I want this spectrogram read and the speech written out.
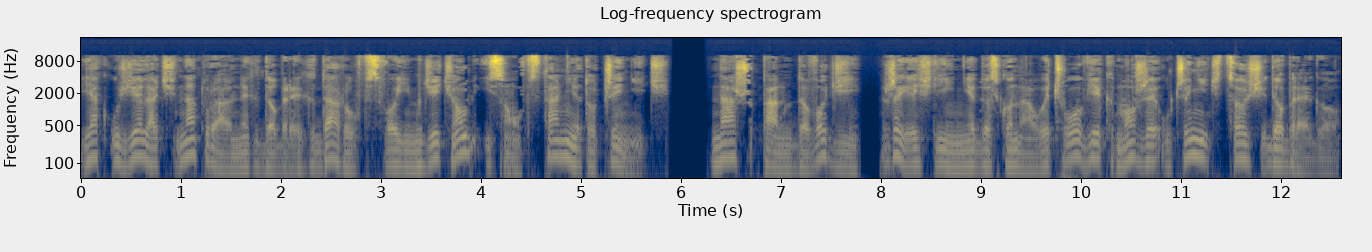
jak udzielać naturalnych dobrych darów swoim dzieciom i są w stanie to czynić. Nasz Pan dowodzi, że jeśli niedoskonały człowiek może uczynić coś dobrego,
